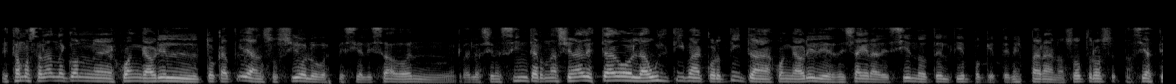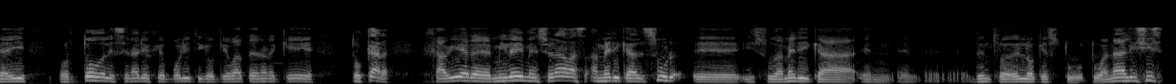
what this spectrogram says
Estamos hablando con eh, Juan Gabriel Tocatlián, sociólogo especializado en relaciones internacionales. Te hago la última cortita, Juan Gabriel, y desde ya agradeciéndote el tiempo que tenés para nosotros. Paseaste ahí por todo el escenario geopolítico que va a tener que tocar. Javier eh, Milei, mencionabas América del Sur eh, y Sudamérica dentro de lo que es tu análisis.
